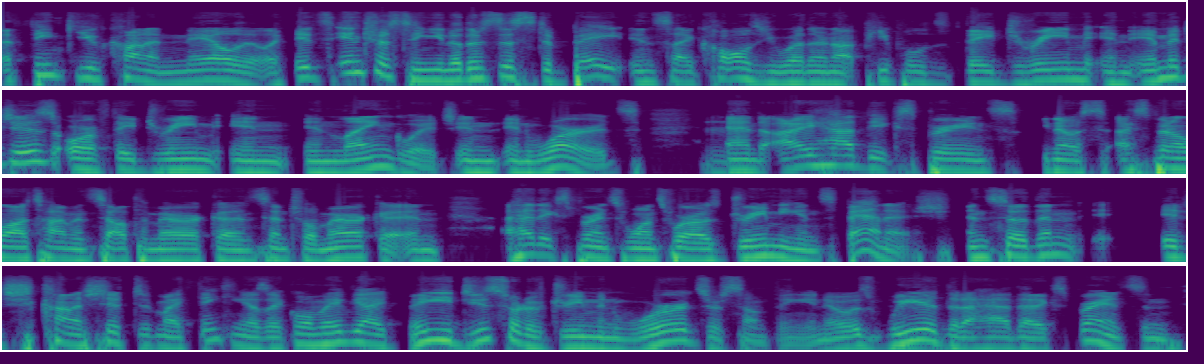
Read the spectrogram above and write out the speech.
I think you kind of nailed it. Like it's interesting, you know, there's this debate in psychology whether or not people they dream in images or if they dream in in language, in in words. Mm. And I had the experience, you know, I spent a lot of time in South America and Central America and I had the experience once where I was dreaming in Spanish. And so then it just kind of shifted my thinking. I was like, well, maybe I maybe you do sort of dream in words or something. You know, it was weird that I had that experience and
